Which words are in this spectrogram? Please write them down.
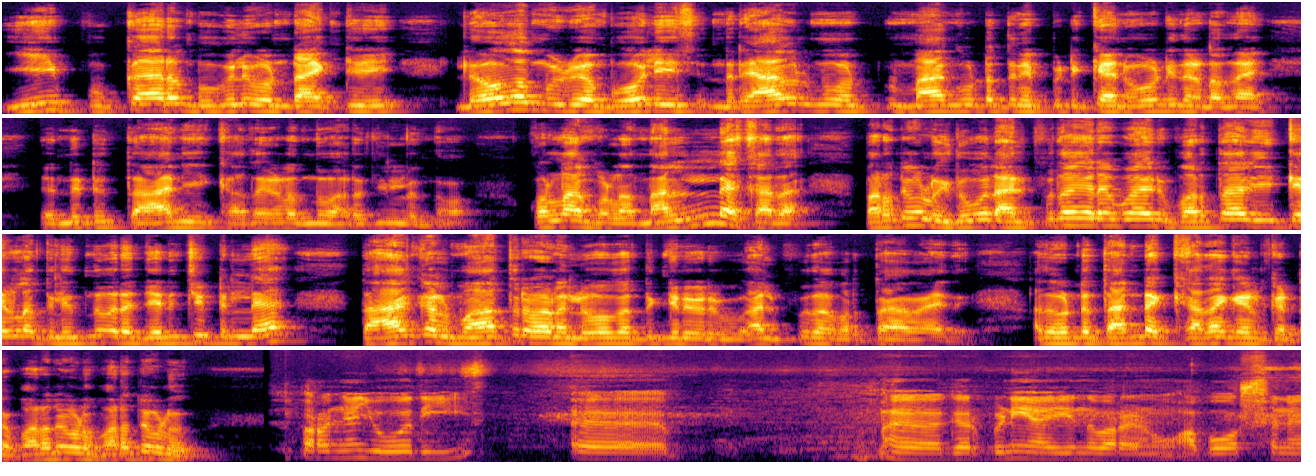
ഈ പുക്കാറും പുകലും ഉണ്ടാക്കി ലോകം മുഴുവൻ പോലീസ് രാഹുൽ മാങ്കൂട്ടത്തിനെ പിടിക്കാൻ ഓടി നടന്ന് എന്നിട്ട് താൻ ഈ കഥകളൊന്നും അറിഞ്ഞില്ലെന്നോ? കൊള്ളാം കൊള്ളാം. നല്ല കഥ. പറഞ്ഞോളൂ ഇതുപോലെ അത്ഭുതകരമായ ഒരു ഭർത്താവ് ഈ കേരളത്തിൽ ഇന്നുവരെ ജനിച്ചിട്ടില്ല. താങ്കൾ മാത്രമാണ് ലോകത്തിങ്ങനെ ഒരു അത്ഭുത ഭർത്താവായത്. അതുകൊണ്ട് തന്റെ കഥ കേൾക്കട്ടെ. പറഞ്ഞോളൂ പറഞ്ഞോളൂ. പറഞ്ഞ യുവതി ഗർഭിണിയായി എന്ന് പറയുന്നു അബോർഷന്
